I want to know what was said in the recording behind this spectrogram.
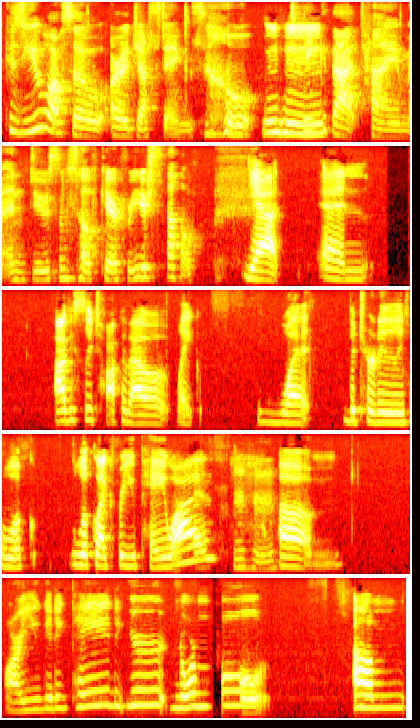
because you also are adjusting. So Mhm. take that time and do some self care for yourself. Yeah, and obviously talk about like what maternity leave will look look like for you pay wise. Mm-hmm. Um, are you getting paid your normal um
